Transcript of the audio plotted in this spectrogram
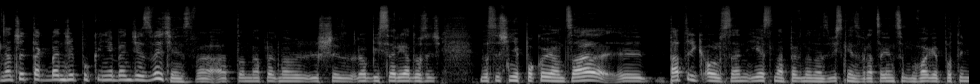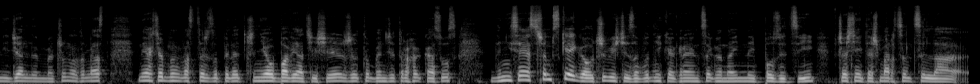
Znaczy tak będzie, póki nie będzie zwycięstwa, a to na pewno już się robi seria dosyć, dosyć niepokojąca. Y, Patrick Olsen jest na pewno nazwiskiem zwracającym uwagę po tym niedzielnym meczu, natomiast no ja chciałbym Was też zapytać, czy nie obawiacie się, że to będzie trochę kasus Denisa Jastrzębskiego, oczywiście zawodnika grającego na innej pozycji, wcześniej też Marcel Cylla,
